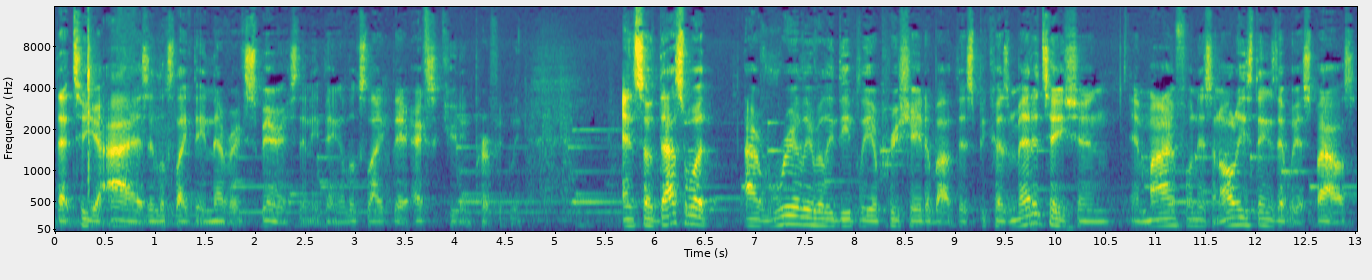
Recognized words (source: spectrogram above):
that to your eyes it looks like they never experienced anything. It looks like they're executing perfectly. And so that's what I really, really deeply appreciate about this because meditation and mindfulness and all these things that we espouse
